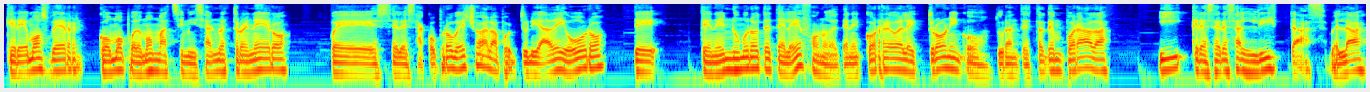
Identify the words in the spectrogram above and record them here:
queremos ver cómo podemos maximizar nuestro enero, pues se le sacó provecho a la oportunidad de oro de tener números de teléfono, de tener correo electrónico durante esta temporada y crecer esas listas, ¿verdad?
